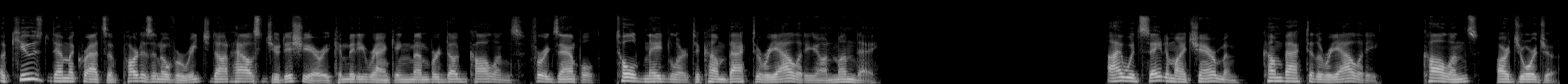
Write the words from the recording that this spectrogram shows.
accused Democrats of partisan overreach. House Judiciary Committee ranking member Doug Collins, for example, told Nadler to come back to reality on Monday. I would say to my chairman, come back to the reality. Collins, our Georgia,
